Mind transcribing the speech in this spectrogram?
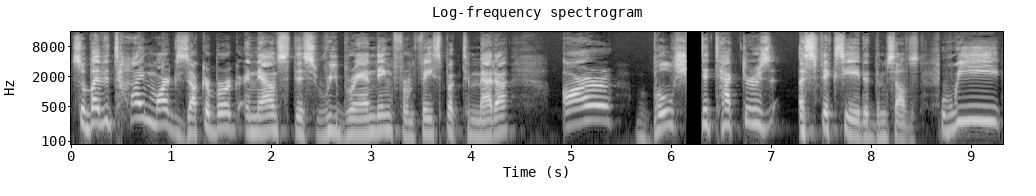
So by the time Mark Zuckerberg announced this rebranding from Facebook to Meta, our bullshit detectors asphyxiated themselves. We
